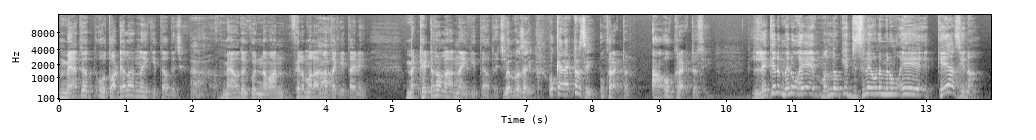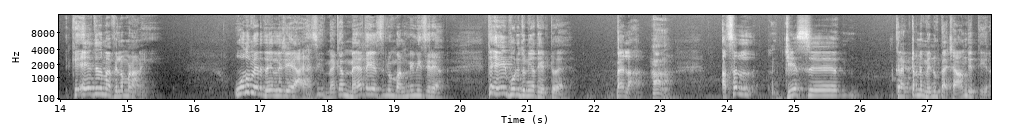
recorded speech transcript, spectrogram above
ਮੈਂ ਤੇ ਉਹ ਤੁਹਾਡੇ ਵਾਲਾ ਨਹੀਂ ਕੀਤਾ ਉਹਦੇ ਚ। ਮੈਂ ਉਹਦੇ ਕੋਈ ਨਵਾਂ ਫਿਲਮ ਵਾਲਾ ਨਾ ਤਾਂ ਕੀਤਾ ਹੀ ਨਹੀਂ। ਮੈਂ ਥੀਏਟਰ ਵਾਲਾ ਨਹੀਂ ਕੀਤਾ ਉਹਦੇ ਚ। ਬਿਲਕੁਲ ਸਹੀ। ਉਹ ਕੈਰੈਕਟਰ ਸੀ। ਉਹ ਕਰੈਕਟਰ ਹਾਂ ਉਹ ਕਰੈਕਟਰ ਸੀ। ਲੇਕਿਨ ਮੈਨੂੰ ਇਹ ਮਤਲਬ ਕਿ ਜਿਸਲੇ ਉਹਨੇ ਮੈਨੂੰ ਇਹ ਕਿਹਾ ਸੀ ਨਾ ਕਿ ਇਹ ਤੇ ਮੈਂ ਫਿਲਮ ਬਣਾਣੀ ਉਦੋਂ ਮੇਰੇ ਦਿਲ 'ਚ ਇਹ ਆਇਆ ਸੀ। ਮੈਂ ਕਿਹਾ ਮੈਂ ਤੇ ਇਸ ਨੂੰ ਮੰਨ ਹੀ ਨਹੀਂ ਸੀ ਰਿਹਾ। ਤੇ ਇਹ ਪੂਰੀ ਦੁਨੀਆ ਤੇ ਹਿੱਟ ਹੋਇਆ ਹੈ। ਪਹਿਲਾ ਹਾਂ। ਅਸਲ ਜਿਸ ਕਰੈਕਟਰ ਨੇ ਮੈਨੂੰ ਪਹਿਚਾਨ ਦਿੱਤੀ ਨਾ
